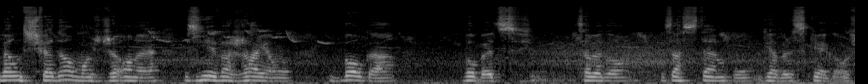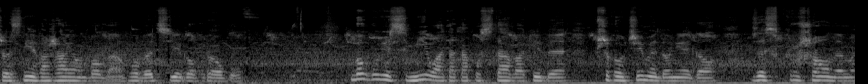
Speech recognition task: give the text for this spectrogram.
mając świadomość, że one znieważają Boga wobec całego zastępu diabelskiego, że znieważają Boga wobec Jego wrogów. Bogu jest miła taka postawa, kiedy przychodzimy do Niego ze skruszonym,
